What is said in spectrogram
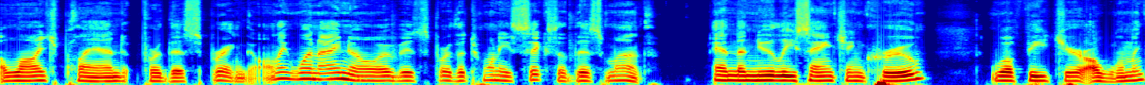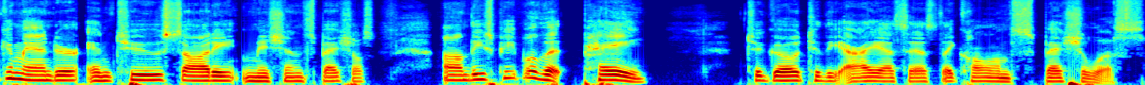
a launch planned for this spring. The only one I know of is for the 26th of this month. And the newly sanctioned crew will feature a woman commander and two Saudi mission specials. Uh, these people that pay to go to the ISS, they call them specialists.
